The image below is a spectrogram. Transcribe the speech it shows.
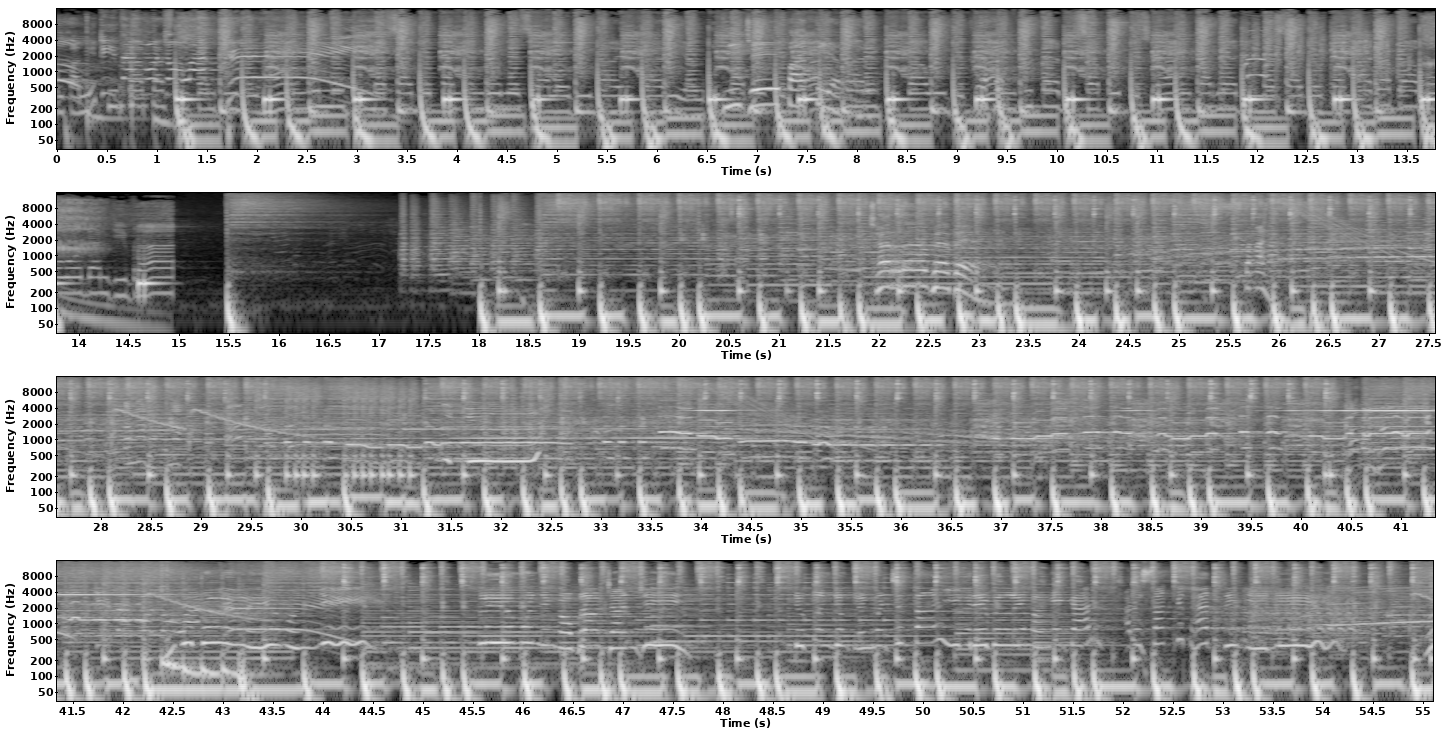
sulit silakan panitia Pastikan pilihan Menuju masa depan Indonesia lebih baik dari yang kita DJ Fatir. Mari kita wujudkan Kita bisa putuskan Karena di masa depan ada Prabowo dan Gibran Cara bebe. Tengah.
